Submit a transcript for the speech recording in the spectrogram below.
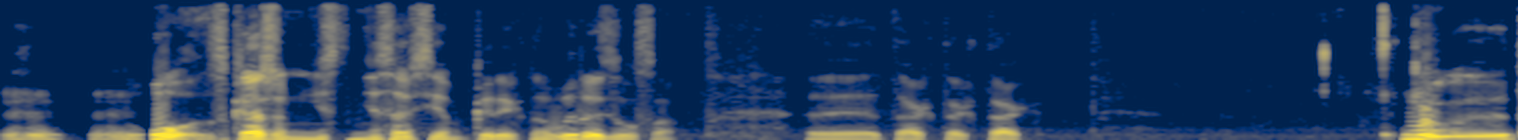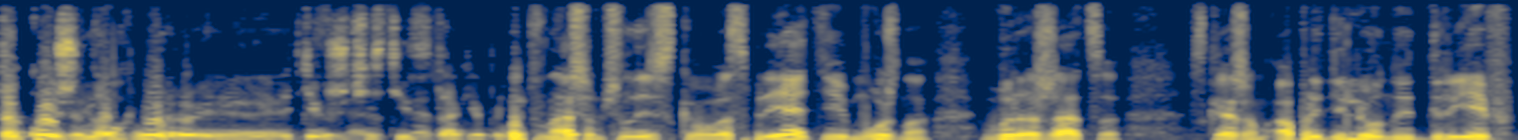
Мгм, мгм. Ну, скажем, не, не совсем корректно выразился. Э, так, так, так. Ну, э, такой же Лёгкий набор э, тех же частиц, скажем, так я понимаю. Вот в нашем человеческом восприятии можно выражаться, скажем, определенный дрейф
